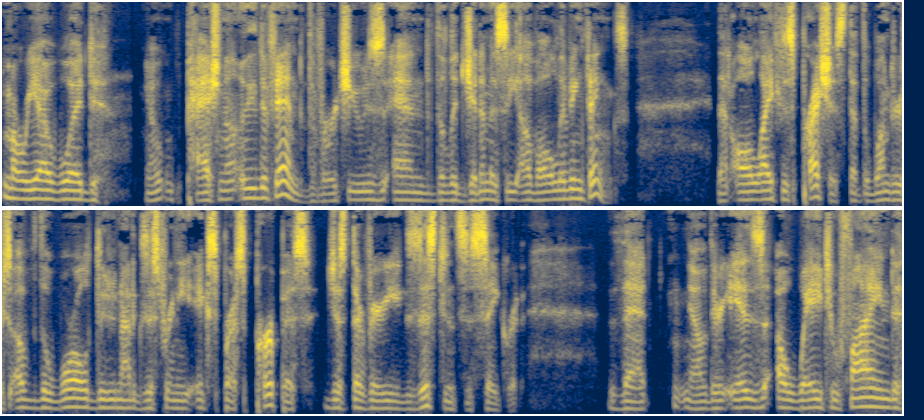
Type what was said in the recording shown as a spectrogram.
Maria would, you know, passionately defend the virtues and the legitimacy of all living things. That all life is precious, that the wonders of the world do not exist for any express purpose, just their very existence is sacred. That, you know, there is a way to find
